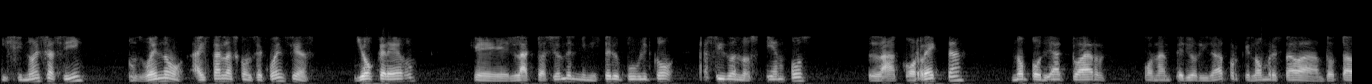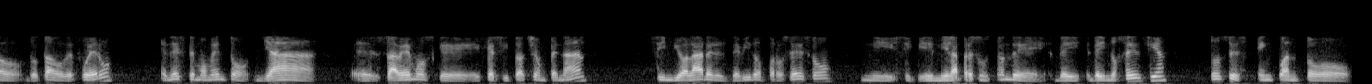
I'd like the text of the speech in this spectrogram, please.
Y si no es así, pues bueno, ahí están las consecuencias. Yo creo que la actuación del Ministerio Público ha sido en los tiempos la correcta, no podía actuar con anterioridad porque el hombre estaba dotado dotado de fuero. En este momento ya eh, sabemos que ejercitó acción penal sin violar el debido proceso ni, ni la presunción de, de, inocencia. Entonces, en cuanto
